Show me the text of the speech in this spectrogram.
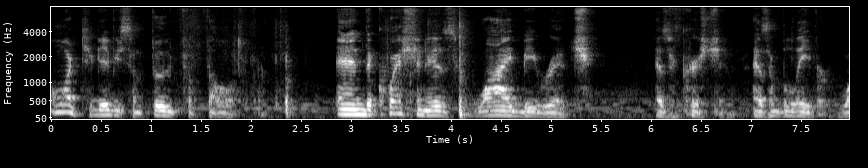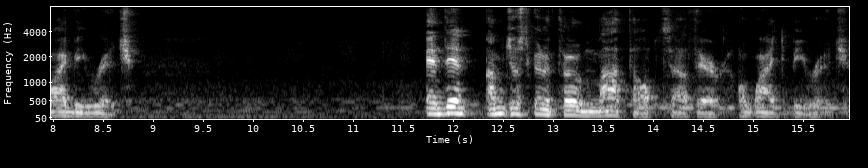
I want to give you some food for thought. And the question is, why be rich as a Christian, as a believer? Why be rich? And then I'm just going to throw my thoughts out there on why to be rich.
